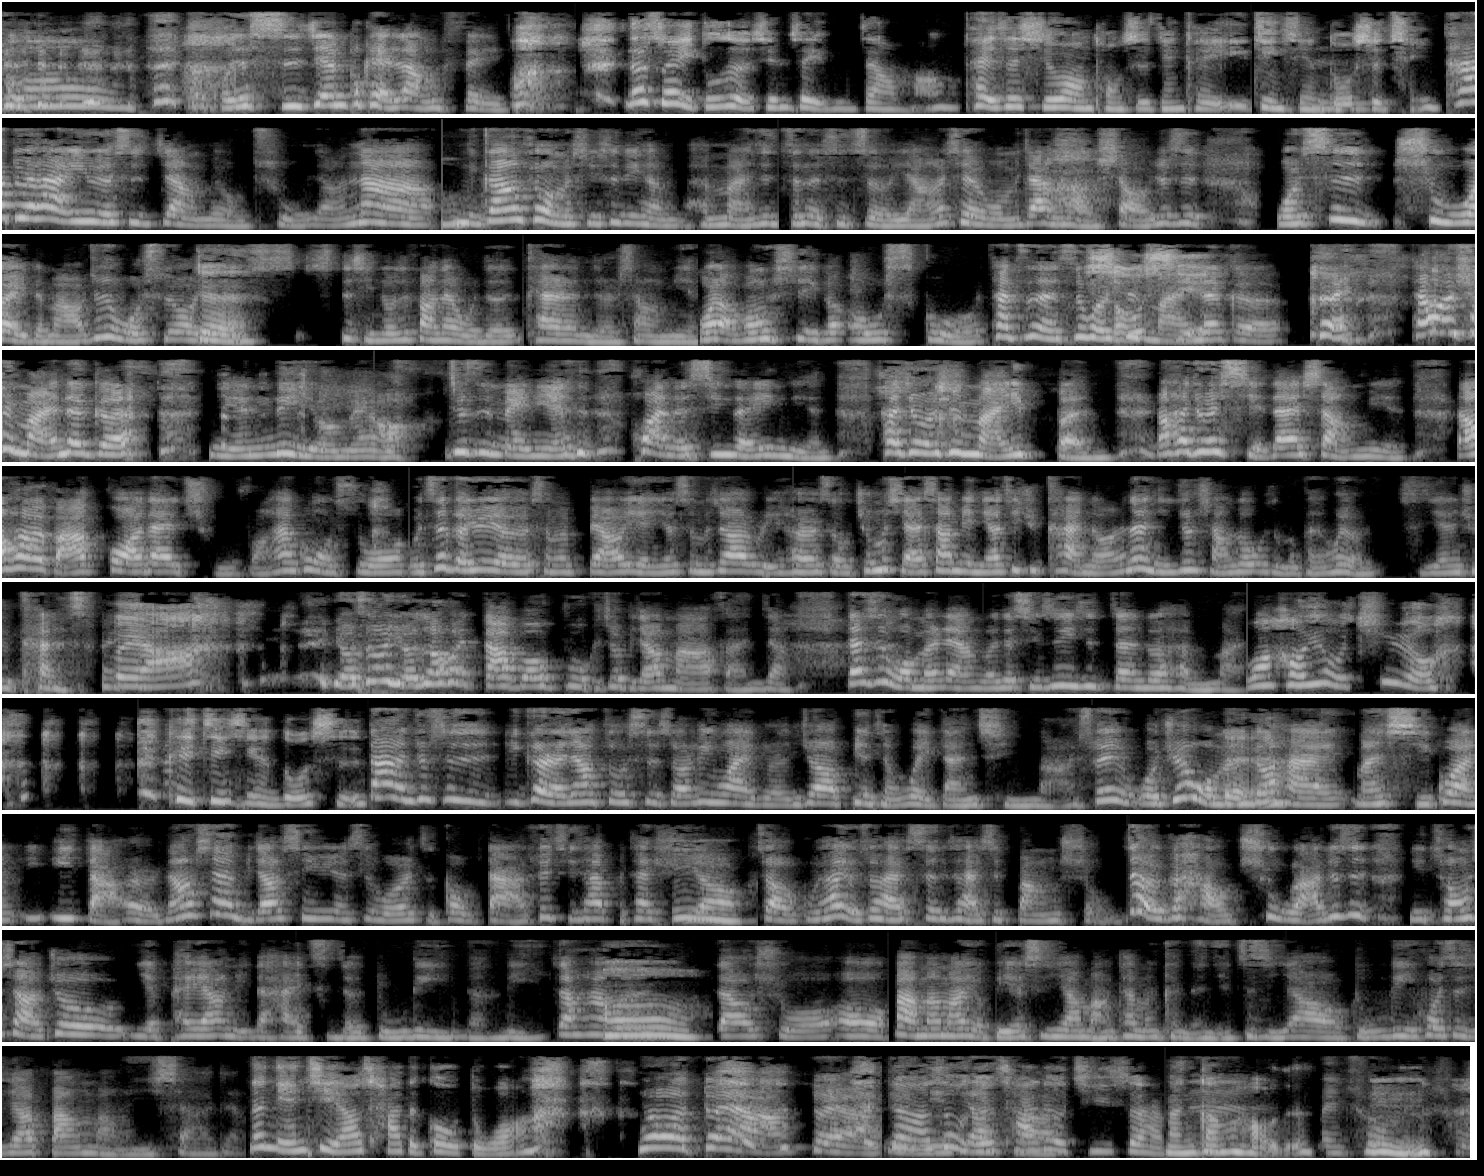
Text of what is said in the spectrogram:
哦，我的时间不可以浪费。那所以读者先生也是这样吗？他也是希望同时间可以进行很多事情。他对他的音乐是这样没有错，这样。那你刚刚说我们行事力很很满，是真的是这样。而且我们家很好笑，就是我是数位的嘛，就是我所有的事情都是放在我的 calendar 上面。我老公是一个 old school，他真的是会去买那个，对，他会去买那个 年历，有没有？就是每年换了新的一年，他就会去买一本，然后他就会写在上面，然后他会把它挂在厨房。他跟我说，我这个月有什么表演，有什么叫 rehearsal，全部写在上面，你要继续看哦。那你就想说，我怎么可能会有时间去看？对啊，有时候有时候会 double book 就比较麻烦这样。但是我们两个的行事历是真的都很满。哇，好有趣哦。可以进行很多事，当然就是一个人要做事的时候，另外一个人就要变成未单亲嘛。所以我觉得我们都还蛮习惯一一打二。然后现在比较幸运的是，我儿子够大，所以其实他不太需要照顾，他有时候还甚至还是帮手。这有一个好处啦，就是你从小就也培养你的孩子的独立能力，让他们知道说哦，爸爸妈妈有别的事情要忙，他们可能也自己要独立或自己要帮忙一下这样。那年纪也要差的够多啊。哦，对啊，对啊，对啊，所以我觉得差六七岁还蛮刚好的。没错，没错。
